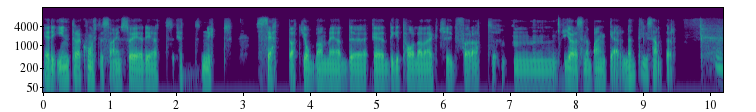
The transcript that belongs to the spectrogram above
Är det interaktionsdesign så är det ett, ett nytt sätt att jobba med eh, digitala verktyg för att mm, göra sina bankärenden till exempel. Mm.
